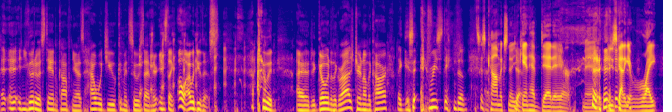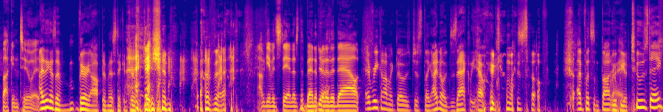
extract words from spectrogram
and, and you go to a stand-up comp and you ask how would you commit suicide and they're instantly oh I would do this I would I would go into the garage turn on the car like is every stand-up It's because comics know you yeah. can't have dead air, man. you just got to get right fucking to it. I think that's a very optimistic interpretation of that. I'm giving stand-ups the benefit Yeah. of the doubt. Every comic though is just like I know exactly how I would kill myself. I put some thought. It would be a Right. Tuesday.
